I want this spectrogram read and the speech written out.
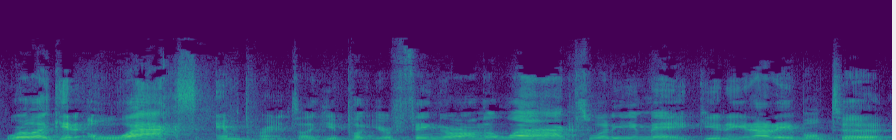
we're like a wax imprint. Like you put your finger on the wax, what do you make? You know, you're not able to,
